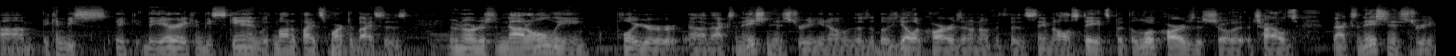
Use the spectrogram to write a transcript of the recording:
um, it can be it, the area can be scanned with modified smart devices in order to not only pull your uh, vaccination history, you know, those, those yellow cards, I don't know if it's the same in all states, but the little cards that show a child's vaccination history,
